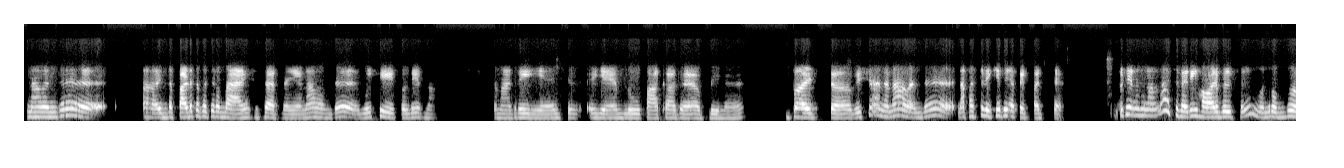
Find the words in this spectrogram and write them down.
நான் வந்து இந்த படத்தை பத்தி ரொம்ப ஆங்ஷியஸா இருந்தேன். ஏன்னா வந்து உல்ஃபி சொல்லியிருந்தான் இந்த மாதிரி ஏன் ஏன் ப்ளூ பார்க்காத அப்படின்னு. பட் விஷயம் என்னன்னா வந்து நான் ஃபர்ஸ்ட் விக்கிபீடியா போய் படித்தேன் என்ன சொன்னாங்கன்னா இட்ஸ் வெரி ஹாரபிள் ஃபிலிம் வந்து ரொம்ப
